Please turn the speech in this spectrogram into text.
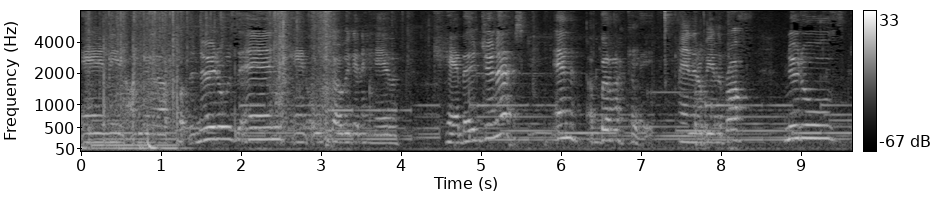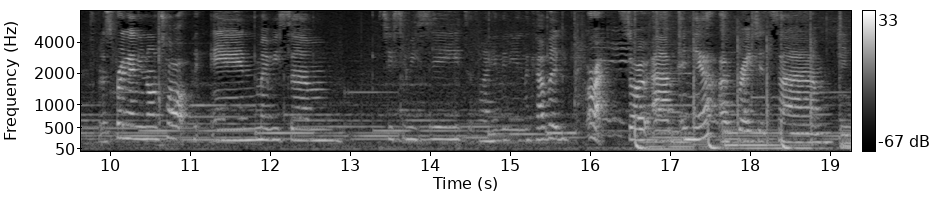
And then I'm going to put the noodles in and also we're going to have cabbage in it and a broccoli. And it'll be in the broth noodles a spring onion on top and maybe some sesame seeds if I have any in the cupboard. All right, so um, in here I've grated some ginger,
